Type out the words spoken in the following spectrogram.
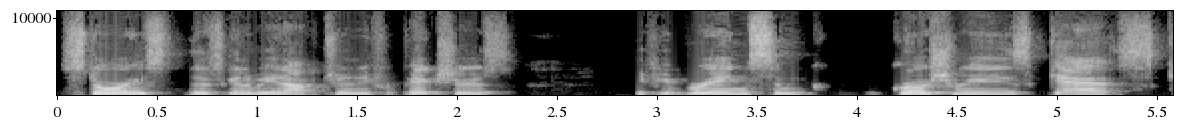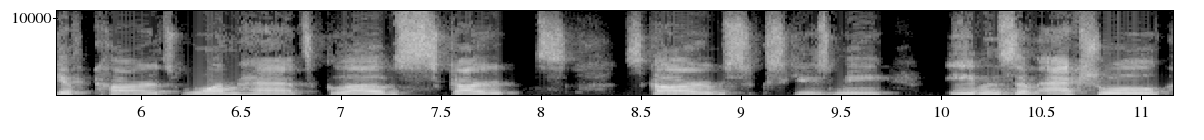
stories. There's going to be an opportunity for pictures. If you bring some groceries, gas, gift cards, warm hats, gloves, scarves, scarves, excuse me, even some actual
